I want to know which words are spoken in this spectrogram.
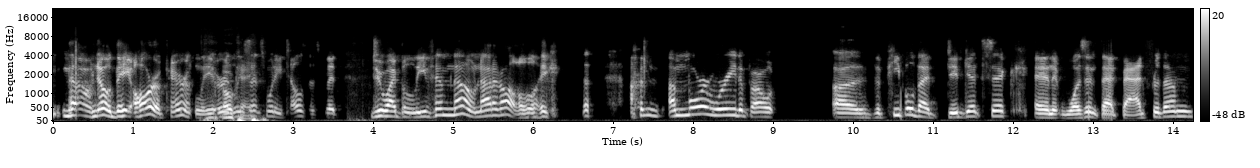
no, no, they are apparently, or at least that's what he tells us. But do I believe him? No, not at all. Like, I'm I'm more worried about uh, the people that did get sick and it wasn't that bad for them.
